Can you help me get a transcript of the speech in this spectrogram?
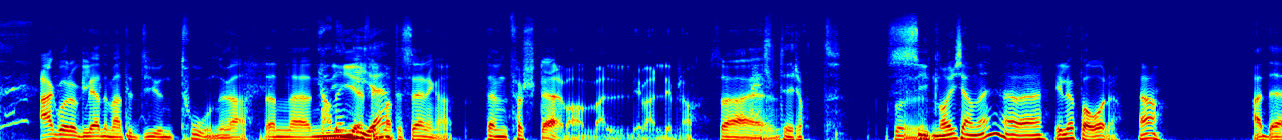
Jeg går og gleder meg til Dune 2 nå, jeg. Den uh, Ja, den nye nye. filmatiseringa. Den første var veldig, veldig bra. Så jeg helt rått. Sykt Når kommer den? Er det, I løpet av året. ja. Nei, det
